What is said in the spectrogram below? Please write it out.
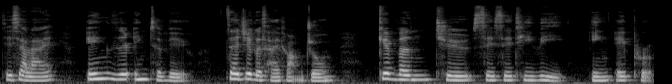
接下来，in the interview， 在这个采访中，given to CCTV in April，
